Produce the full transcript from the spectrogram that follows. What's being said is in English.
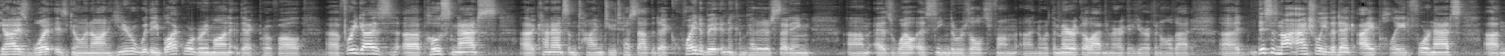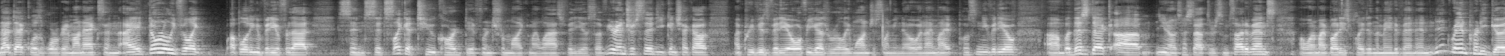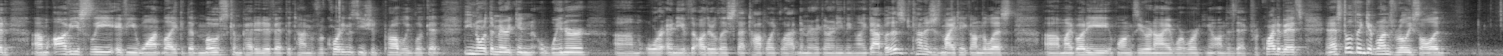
Guys, what is going on? Here with a Black War Greymon deck profile. Uh, for you guys, uh, post Nats, uh, kind of had some time to test out the deck quite a bit in a competitive setting, um, as well as seeing the results from uh, North America, Latin America, Europe, and all that. Uh, this is not actually the deck I played for Nats. Um, that deck was War Greymon X, and I don't really feel like uploading a video for that since it's like a two card difference from like my last video. So if you're interested, you can check out my previous video, or if you guys really want, just let me know and I might post a new video. Um, but this deck, um, you know, tested out through some side events. Uh, one of my buddies played in the main event and it ran pretty good. Um, obviously, if you want like the most competitive at the time of recording this, you should probably look at the North American winner um, or any of the other lists that top like Latin America or anything like that. But this is kind of just my take on the list. Uh, my buddy Huang Zero and I were working on this deck for quite a bit, and I still think it runs really solid.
